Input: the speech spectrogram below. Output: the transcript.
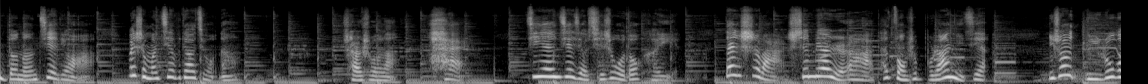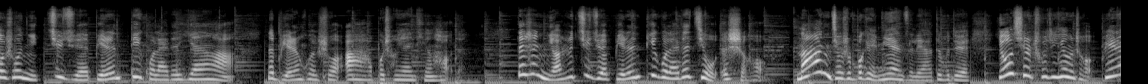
你都能戒掉啊，为什么戒不掉酒呢？川说了，嗨。戒烟戒酒其实我都可以，但是吧，身边人啊，他总是不让你戒。你说你如果说你拒绝别人递过来的烟啊，那别人会说啊，不抽烟挺好的。但是你要是拒绝别人递过来的酒的时候，那你就是不给面子了呀，对不对？尤其是出去应酬，别人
